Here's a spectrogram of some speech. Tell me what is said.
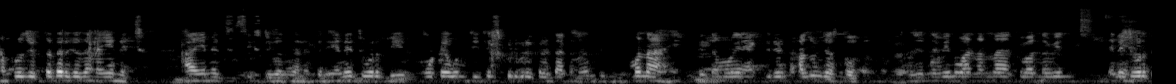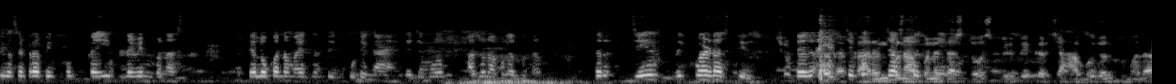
हा प्रोजेक्टचा दर्जा झाला एन एच हा एन एच सिक्स्टी वन झाला. तर एन एच वरती मोठ्या उंचीचे स्पीड ब्रेकर टाकणं मना आहे. त्याच्यामुळे ऍक्सिडेंट अजून जास्त होतात. म्हणजे नवीन वाहनांना किंवा नवीन एन एच वरती कसं ट्रॅफिक खूप काही नवीन पण असतं. त्या लोकांना माहीत नसते की कुठे काय आहे. त्याच्यामुळे अजून अपघात होतात. तर जे रिक्वायर्ड असतील छोट्या कारण पण आपणच. असतो स्पीड ब्रेकरच्या अगोदर तुम्हाला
